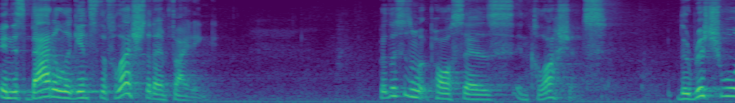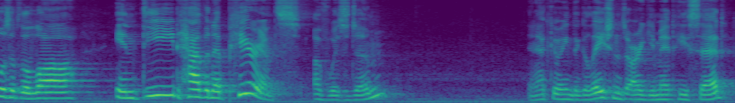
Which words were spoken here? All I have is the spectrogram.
in this battle against the flesh that I'm fighting. But this is what Paul says in Colossians The rituals of the law indeed have an appearance of wisdom. And echoing the Galatians argument, he said,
